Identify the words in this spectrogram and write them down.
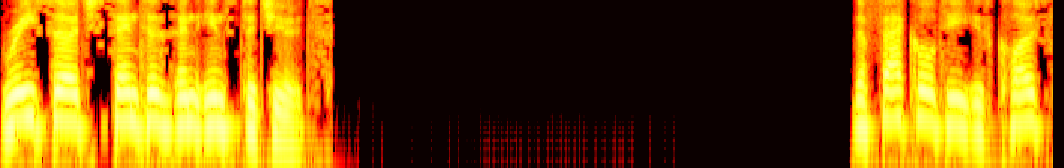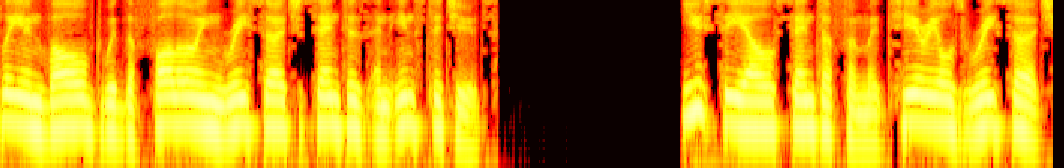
Research centres and institutes The faculty is closely involved with the following research centers and institutes UCL Center for Materials Research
